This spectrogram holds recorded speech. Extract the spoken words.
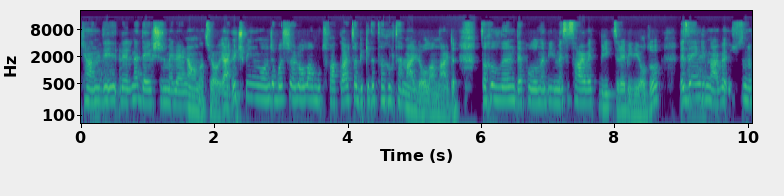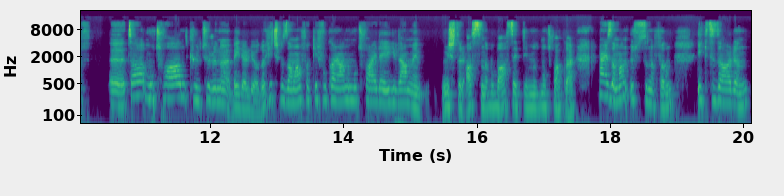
kendilerine devşirmelerini anlatıyor. Yani 3000 yıl önce başarılı olan mutfaklar tabii ki de tahıl temelli olanlardı. Tahılların depolanabilmesi servet biriktirebiliyordu ve zenginler ve üst sınıf e, ta mutfağın kültürünü belirliyordu. Hiçbir zaman fakir fukaranın mutfağıyla ilgilenmemiştir aslında bu bahsettiğimiz mutfaklar. Her zaman üst sınıfın, iktidarın,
